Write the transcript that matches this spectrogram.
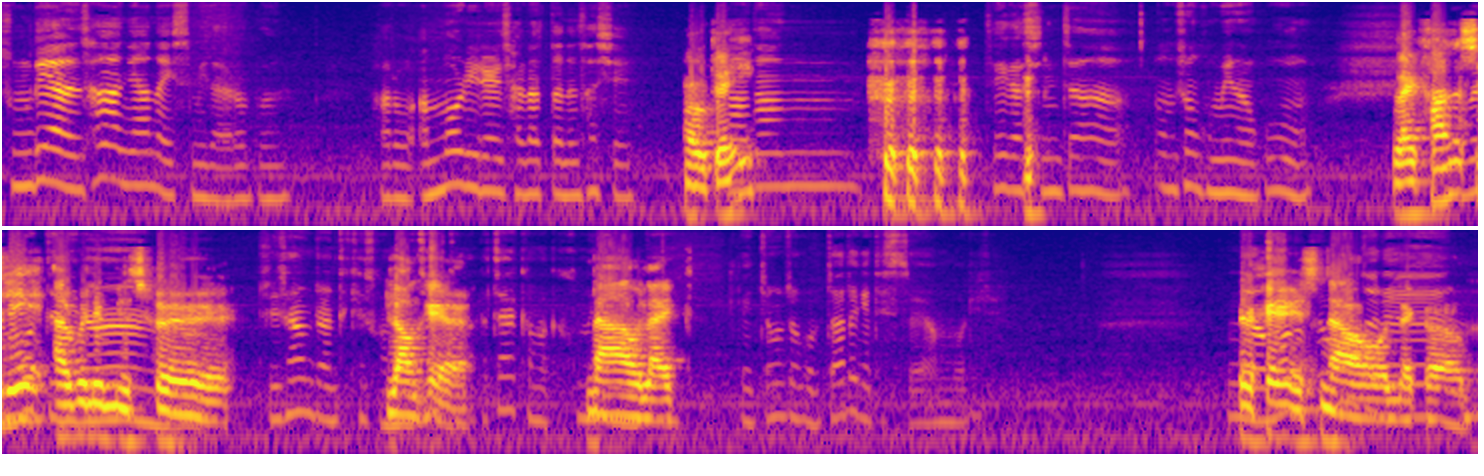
중대한 사안이 하나 있습니다, 여러분. 바로 앞머리를 잘랐다는 사실. Okay? 나단 제가 진짜 엄청 고민하고 Like honestly, I really miss her 주위 사람들한테 계속 Long hair. 자를까 말까 now. 고민하고 Like 결정적으로 자르게 됐어요 앞머리를. Her hair is now like a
